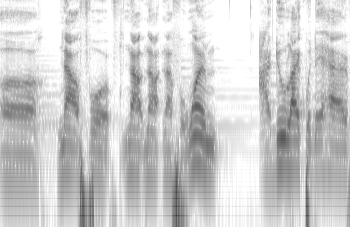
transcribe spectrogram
Uh, now for now, now, now for one, I do like what they have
